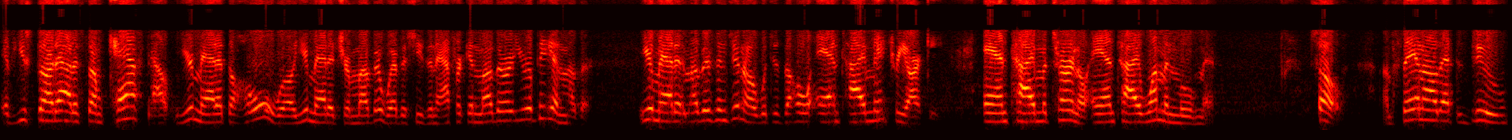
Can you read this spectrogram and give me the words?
if you start out as some cast out, you're mad at the whole world. You're mad at your mother, whether she's an African mother or European mother. You're mad at mothers in general, which is the whole anti-matriarchy, anti-maternal, anti-woman movement. So I'm saying all that to do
